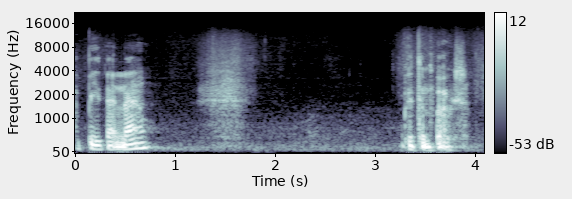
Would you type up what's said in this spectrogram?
I'd be there now with them both.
